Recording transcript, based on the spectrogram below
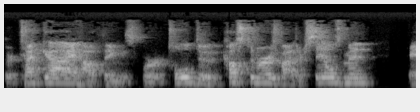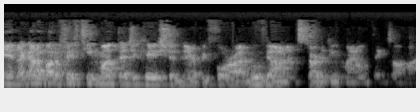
their tech guy, how things were told to customers by their salesmen. And I got about a 15 month education there before I moved on and started doing my own things online.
